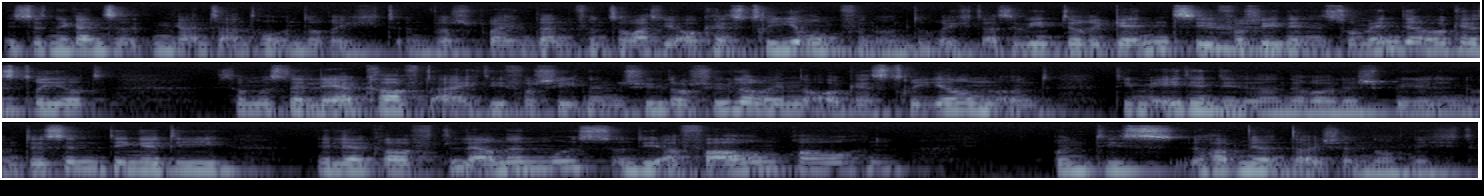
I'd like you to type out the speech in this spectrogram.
ist das eine ganz, ein ganz anderer Unterricht. Und wir sprechen dann von sowas wie Orchestrierung von Unterricht. Also wie ein Dirigent sie mhm. verschiedene Instrumente orchestriert, so muss eine Lehrkraft eigentlich die verschiedenen Schüler, Schülerinnen orchestrieren und die Medien, die da eine Rolle spielen. Und das sind Dinge, die eine Lehrkraft lernen muss und die Erfahrung brauchen. Und dies haben wir in Deutschland noch nicht,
